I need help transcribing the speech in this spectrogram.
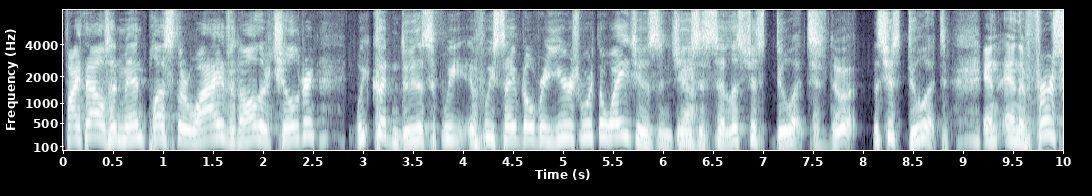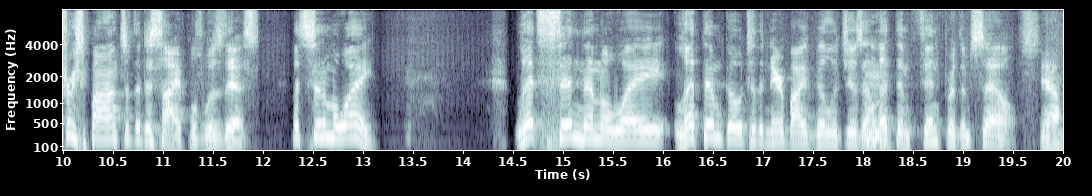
five thousand men plus their wives and all their children we couldn't do this if we if we saved over a year's worth of wages. And Jesus yeah. said, let's just do it. Let's do it. Let's just do it. And and the first response of the disciples was this: let's send them away. Let's send them away. Let them go to the nearby villages and mm. let them fend for themselves. Yeah.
